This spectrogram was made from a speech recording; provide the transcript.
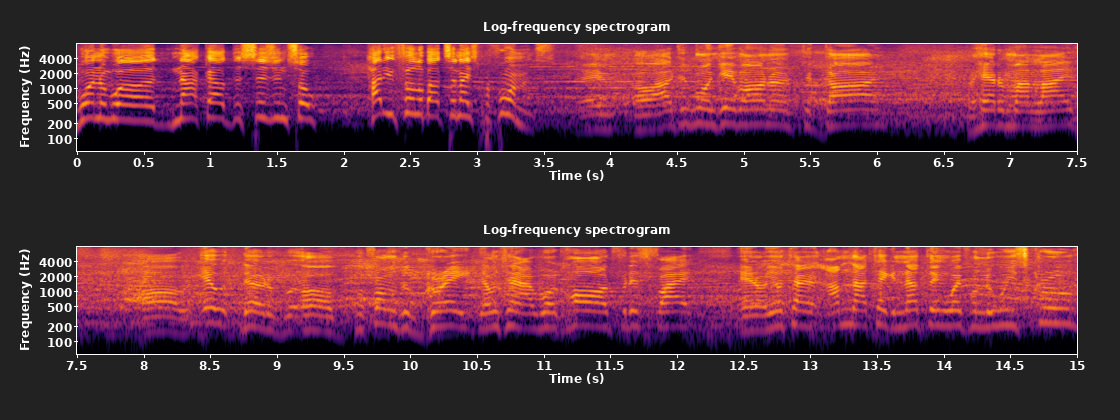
won a uh, knockout decision. So, how do you feel about tonight's performance? Hey, oh, I just want to give honor to God, the head of my life. Uh, it, the uh, performance was great. You know what I'm saying? I worked hard for this fight, and uh, you know what I'm saying? I'm not taking nothing away from Luis Cruz,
